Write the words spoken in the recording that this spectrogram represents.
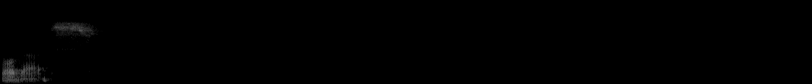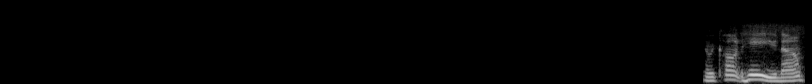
for that. We can't hear you now.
